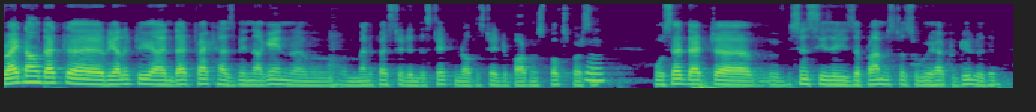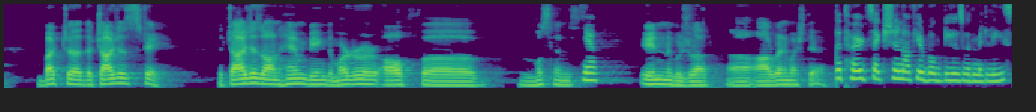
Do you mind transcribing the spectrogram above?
right now that reality and fact has begun inter department that since پرائمسٹرجے چارجز مرڈر آف گر تھرڈ سیکشن آف یورکلنس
